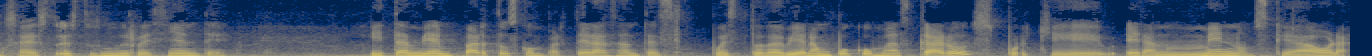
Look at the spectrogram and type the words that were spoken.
O sea, esto, esto es muy reciente. Y también partos con parteras antes, pues todavía eran un poco más caros porque eran menos que ahora.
